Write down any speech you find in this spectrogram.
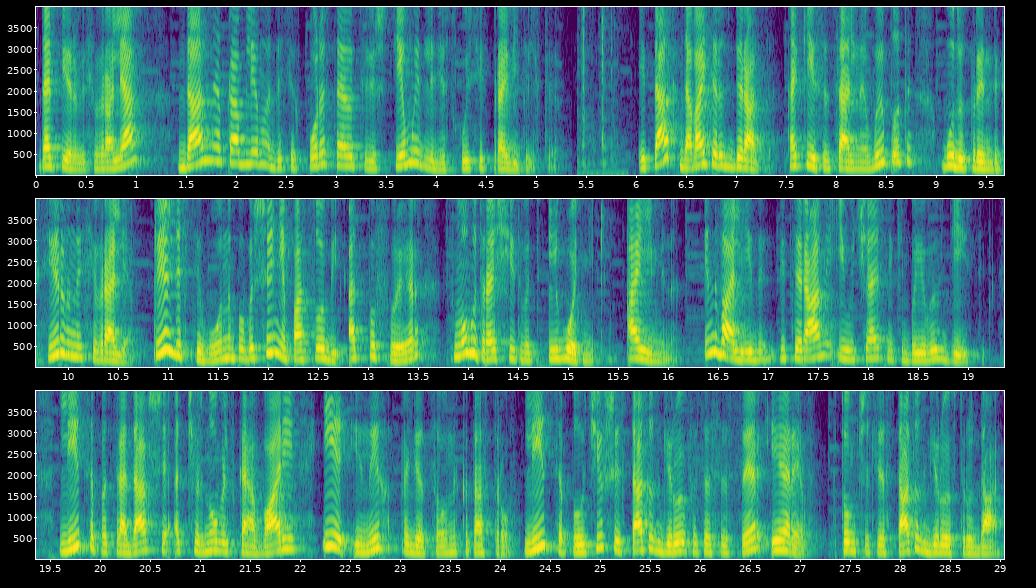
до 1 февраля, данная проблема до сих пор остается лишь темой для дискуссий в правительстве. Итак, давайте разбираться, какие социальные выплаты будут проиндексированы в феврале. Прежде всего, на повышение пособий от ПФР смогут рассчитывать льготники, а именно инвалиды, ветераны и участники боевых действий, лица, пострадавшие от Чернобыльской аварии и иных радиационных катастроф, лица, получившие статус Героев СССР и РФ, в том числе статус Героев Труда,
